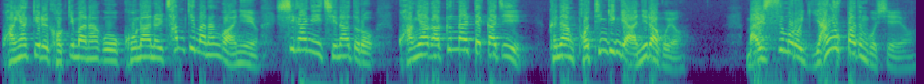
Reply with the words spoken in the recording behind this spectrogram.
광야길을 걷기만 하고 고난을 참기만 한 거 아니에요. 시간이 지나도록 광야가 끝날 때까지 그냥 버틴긴 게 아니라고요. 말씀으로 양육받은 곳이에요.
